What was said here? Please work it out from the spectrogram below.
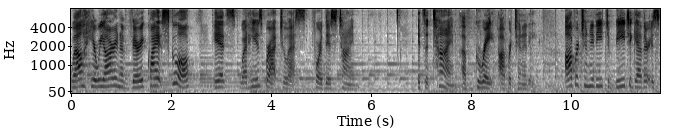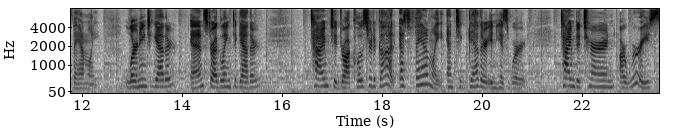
Well, here we are in a very quiet school. It's what He has brought to us for this time. It's a time of great opportunity. Opportunity to be together as family, learning together and struggling together. Time to draw closer to God as family and together in His Word. Time to turn our worries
